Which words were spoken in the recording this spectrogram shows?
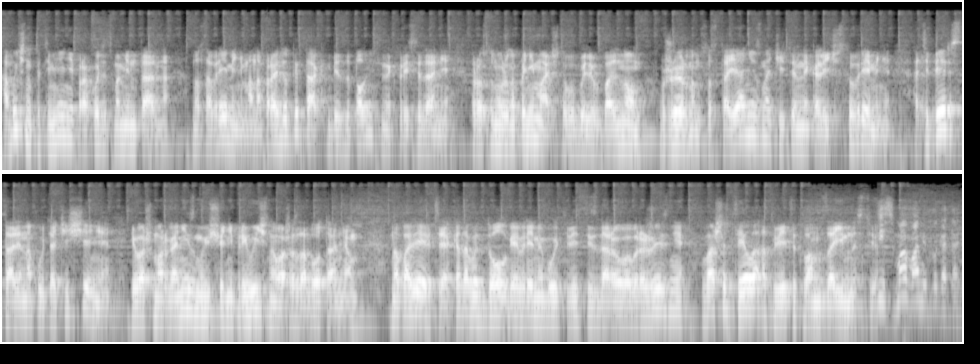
Обычно потемнение проходит моментально, но со временем она пройдет и так, без дополнительных приседаний. Просто нужно понимать, что вы были в больном, в жирном состоянии значительное количество времени, а теперь стали на путь очищения, и вашему организму еще непривычна ваша забота о нем. Но поверьте, когда вы долгое время будете вести здоровый образ жизни, ваше тело ответит вам взаимностью. Весьма вами благодарен.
